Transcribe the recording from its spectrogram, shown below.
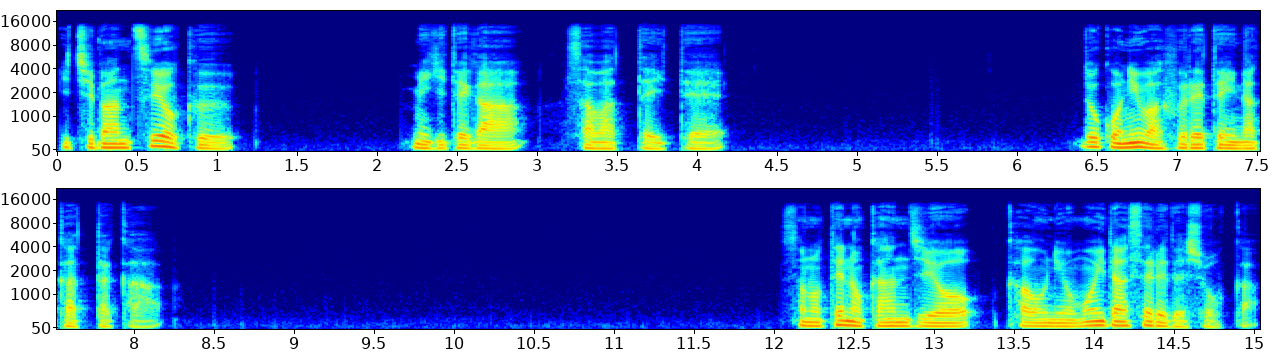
一番強く右手が触っていてどこには触れていなかったかその手の感じを顔に思い出せるでしょうか。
